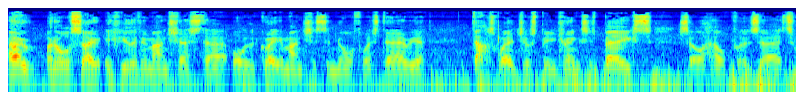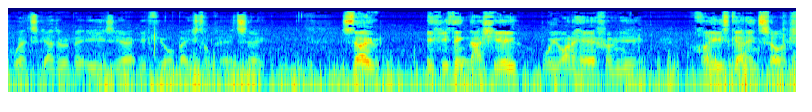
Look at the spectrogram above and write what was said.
oh, and also if you live in Manchester or the Greater Manchester Northwest area, that's where Just Bee Drinks is based, so it'll help us uh, to work together a bit easier if you're based up here too. So, if you think that's you, we want to hear from you. Please get in touch.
